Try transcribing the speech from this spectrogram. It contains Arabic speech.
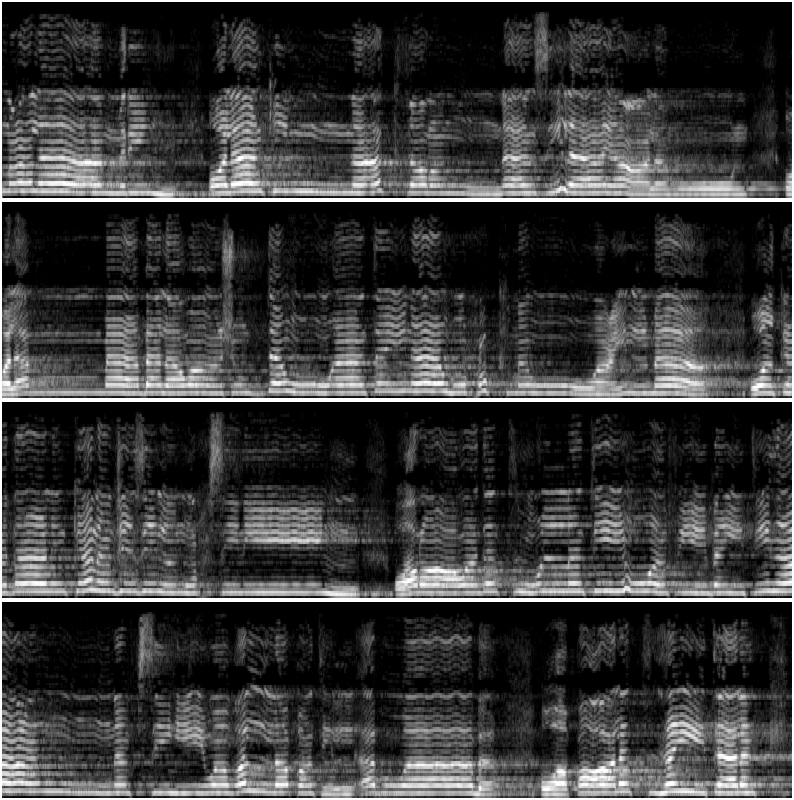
وَلَٰكِنَّ أَكْثَرَ النَّاسِ لَا يَعْلَمُونَ وَلَمَّا بَلَغَ أَشُدَّهُ آتَيْنَاهُ حُكْمًا وَعِلْمًا ۚ وَكَذَٰلِكَ نَجْزِي الْمُحْسِنِينَ وَرَاوَدَتْهُ الَّتِي هُوَ فِي بَيْتِهَا عَن نَّفْسِهِ وَغَلَّقَتِ الْأَبْوَابَ وَقَالَتْ هَيْتَ لَكَ ۚ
